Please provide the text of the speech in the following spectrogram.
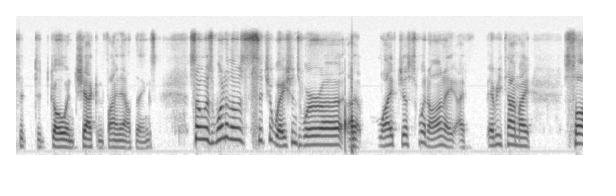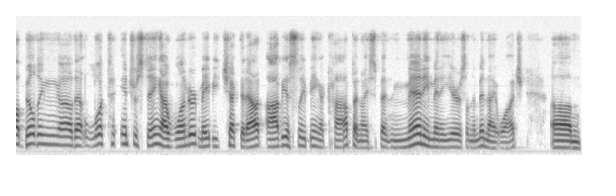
to to go and check and find out things. So it was one of those situations where uh, uh, life just went on. I, I, every time I saw a building uh, that looked interesting, I wondered, maybe checked it out. Obviously, being a cop, and I spent many many years on the midnight watch. Um,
